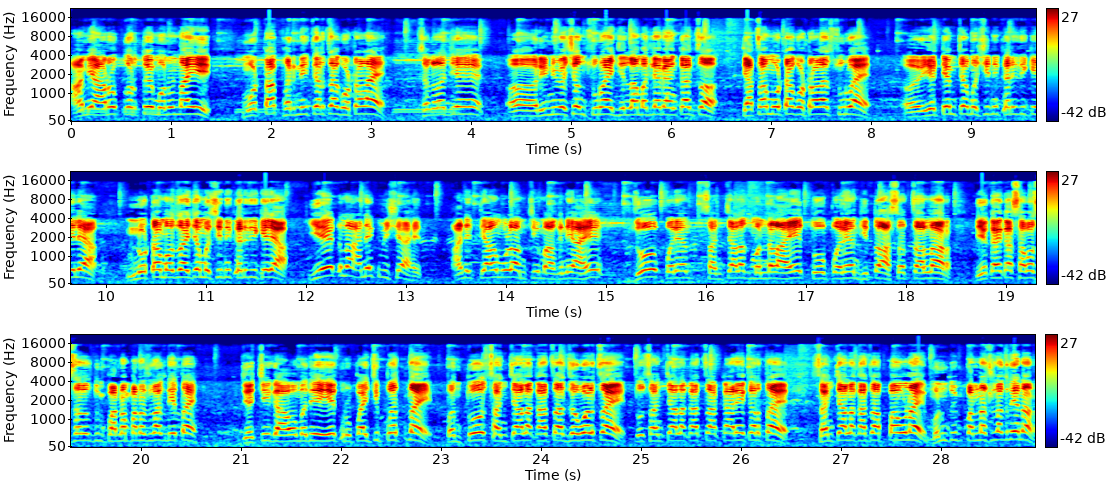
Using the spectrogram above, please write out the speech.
आम्ही आरोप करतोय म्हणून नाही. मोठा फर्निचरचा घोटाळा आहे. सगळं जे रिन्युएशन सुरू आहे जिल्ह्यामधल्या बँकांचं त्याचा मोठा घोटाळा सुरू आहे. ए टी एमच्या मशिनी खरेदी केल्या नोटा मोजायच्या मशिनी खरेदी केल्या एक ना अनेक विषय आहेत. आणि त्यामुळं आमची मागणी आहे जोपर्यंत संचालक मंडळ आहे तोपर्यंत इथं असंच चालणार. एका एका सभासदाला तुम्ही पन्नास पन्नास लाख देताय? ज्याची गावामध्ये एक रुपयाची पत नाही पण तो संचालकाचा जवळचा आहे तो संचालकाचा कार्यकर्ता आहे संचालकाचा पाहुणा आहे म्हणून तुम्ही पन्नास लाख देणार.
